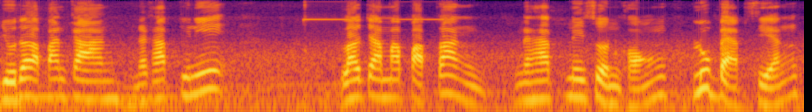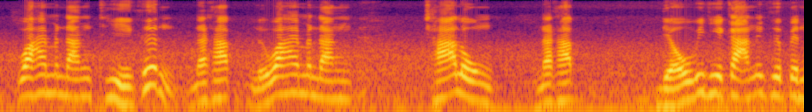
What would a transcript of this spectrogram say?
อยู่ระดับปานกลางนะครับ ทีนี้เราจะมาปรับตั้งนะครับ ในส่วนของรูปแบบเสียงว่าให้มันดังถี่ขึ้นนะครับ หรือว่าให้มันดังช้าลงนะครับ เดี๋ยววิธีการนี่คือเป็น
